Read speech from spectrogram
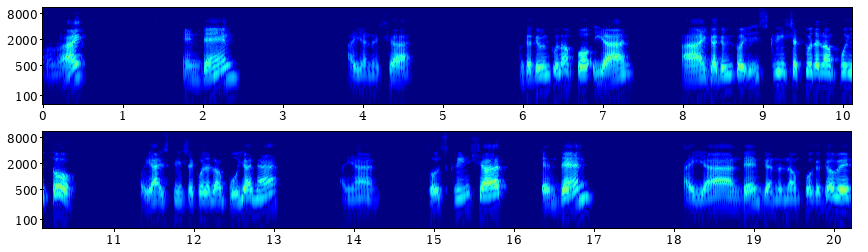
Alright? And then, ayan na siya. Ang gagawin ko lang po, yan, ay gagawin ko, screenshot ko na lang po ito. Ayan, screenshot ko na lang po yan, ha? Ayan. So, screenshot, and then, ayan, then, ganun lang po gagawin.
